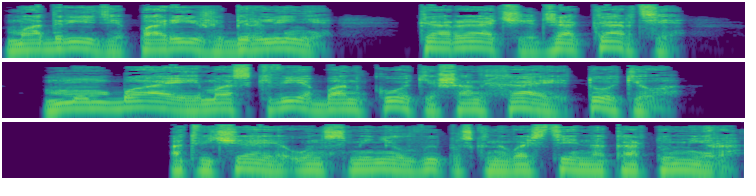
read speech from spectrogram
Мадриде, Париже, Берлине, Карачи, Джакарте, Мумбаи, Москве, Бангкоке, Шанхае, Токио. Отвечая, он сменил выпуск новостей на карту мира,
